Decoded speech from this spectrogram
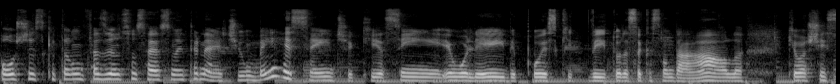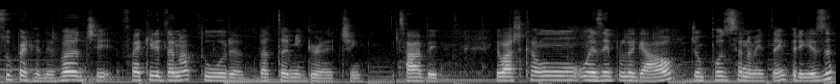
posts que estão fazendo sucesso na internet. Um bem recente que assim eu olhei depois que veio toda essa questão da aula, que eu achei super relevante, foi aquele da Natura, da Tammy Gretchen, sabe? Eu acho que é um, um exemplo legal de um posicionamento da empresa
